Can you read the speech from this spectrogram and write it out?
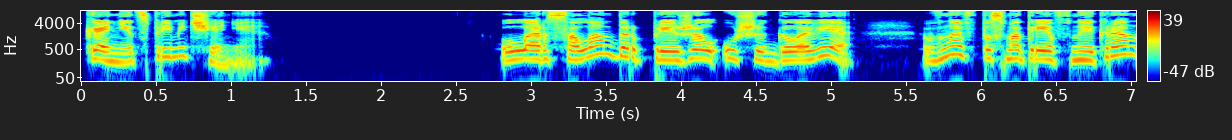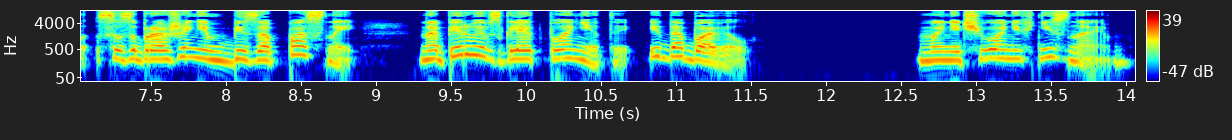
Конец примечания. Ларс Аландер прижал уши к голове, вновь посмотрев на экран с изображением безопасной, на первый взгляд планеты, и добавил. «Мы ничего о них не знаем.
